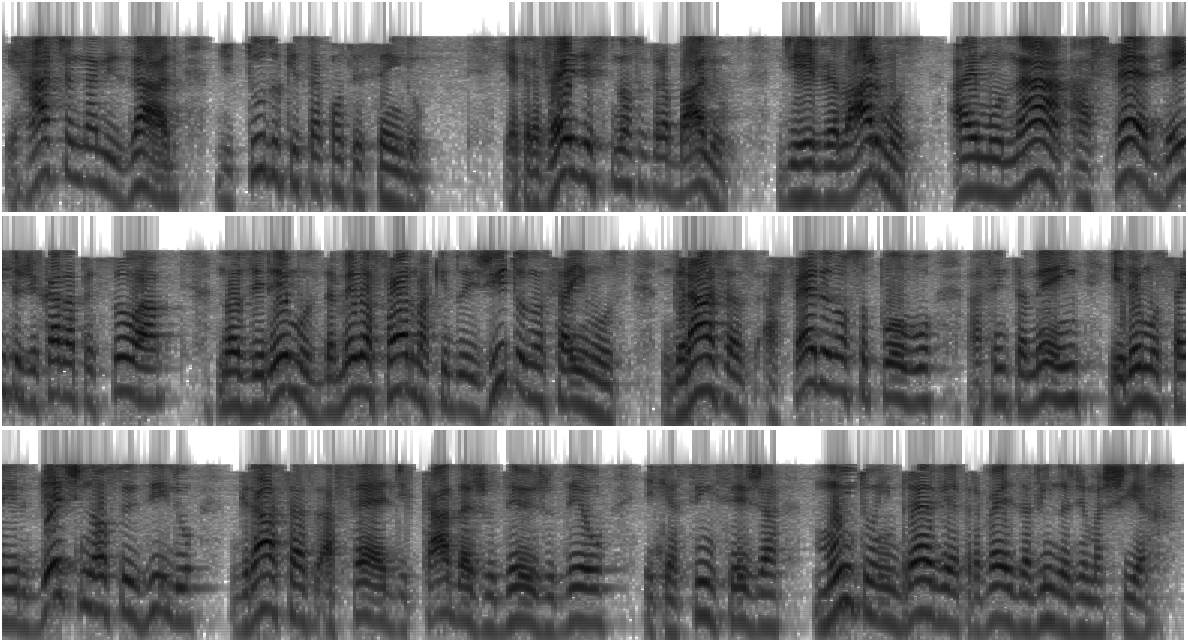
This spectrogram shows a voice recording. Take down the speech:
e racionalizar de tudo o que está acontecendo. E através desse nosso trabalho de revelarmos a emuná, a fé dentro de cada pessoa, nós iremos, da mesma forma que do Egito nós saímos, graças à fé do nosso povo, assim também iremos sair deste nosso exílio, graças à fé de cada judeu e judeu, e que assim seja muito em breve através da vinda de Mashiach.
